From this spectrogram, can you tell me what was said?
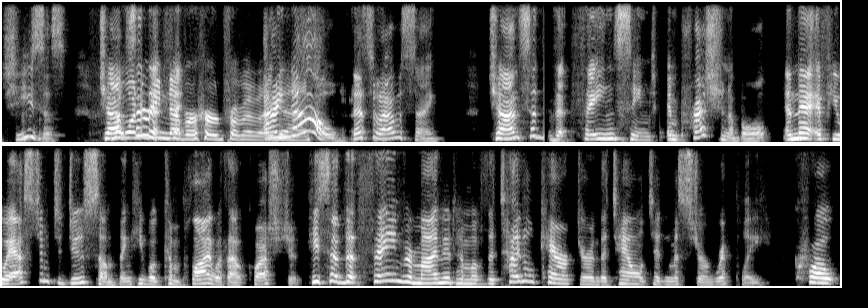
Jesus. John no wonder he never heard from him again. I know. That's what I was saying. John said that Thane seemed impressionable and that if you asked him to do something, he would comply without question. He said that Thane reminded him of the title character in The Talented Mr. Ripley. Quote,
